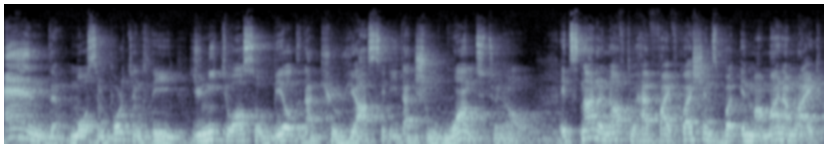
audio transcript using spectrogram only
And most importantly, you need to also build that curiosity that you want to know. It's not enough to have five questions, but in my mind, I'm like,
